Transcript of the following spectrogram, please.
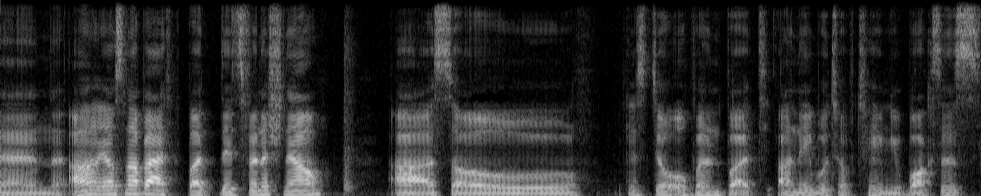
then uh yeah, it's not bad but it's finished now uh so you can still open but unable to obtain new boxes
